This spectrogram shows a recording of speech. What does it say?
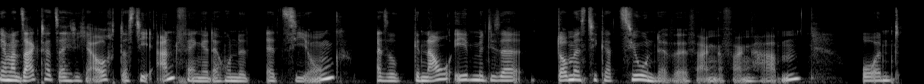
Ja, man sagt tatsächlich auch, dass die Anfänge der Hundeerziehung, also genau eben mit dieser Domestikation der Wölfe angefangen haben. Und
